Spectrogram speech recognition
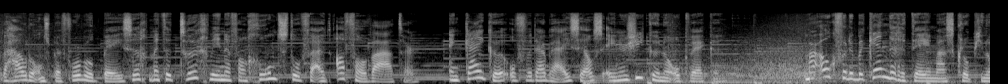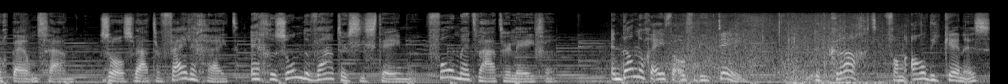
We houden ons bijvoorbeeld bezig met het terugwinnen van grondstoffen uit afvalwater en kijken of we daarbij zelfs energie kunnen opwekken. Maar ook voor de bekendere thema's klop je nog bij ons aan, zoals waterveiligheid en gezonde watersystemen vol met waterleven. En dan nog even over die thee. De kracht van al die kennis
